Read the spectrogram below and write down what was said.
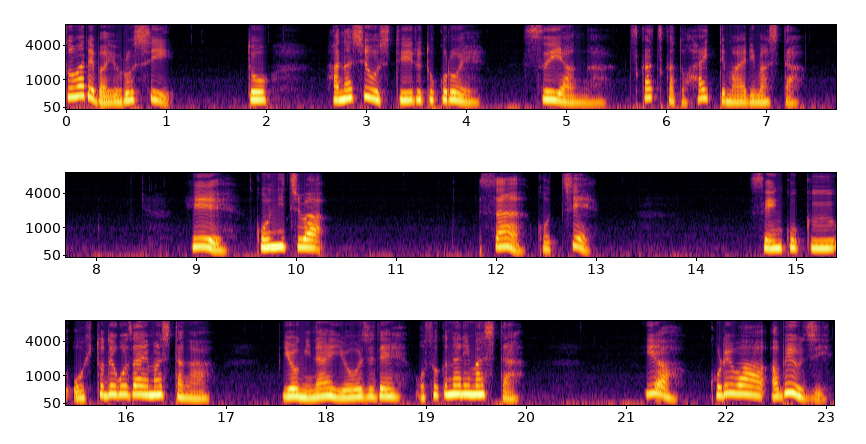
教わればよろしい。と話をしているところへ水安がつかつかと入ってまいりました。ええ、こんにちは。さあ、こっちへ。宣告お人でございましたが、用にない用事で遅くなりました。いや、これは安倍氏。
